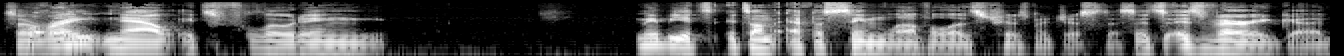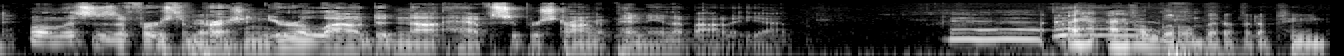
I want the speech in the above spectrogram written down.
so Mm. Well, right now it's floating. Maybe it's it's on at the same level as Trismegistus. It's it's very good. Well, and this is a first very- impression. You're allowed to not have super strong opinion about it yet. Eh, I, I have a little bit of an opinion.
